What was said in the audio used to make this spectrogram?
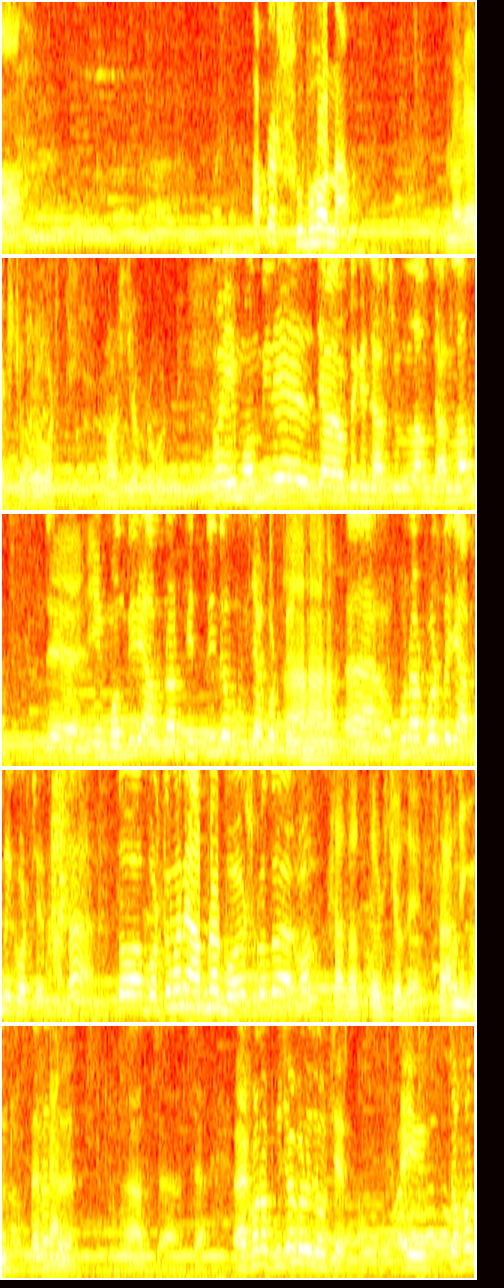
আহ, আপনার শুভ নাম? নরেশ চক্রবর্তী। নরেশ চক্রবর্তী। তো এই মন্দিরের যা থেকে যা শুনলাম জানলাম যে এই মন্দিরে আপনার পিতৃদেব পূজা করতেন। হ্যাঁ, হ্যাঁ। হ্যাঁ, ওনার পর থেকে আপনি করছেন না? তো বর্তমানে আপনার বয়স কত এখন? সাতাত্তর চলে। সেভেন সেভেন আচ্ছা আচ্ছা। এখনও পূজা করে চলছেন? এই তখন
